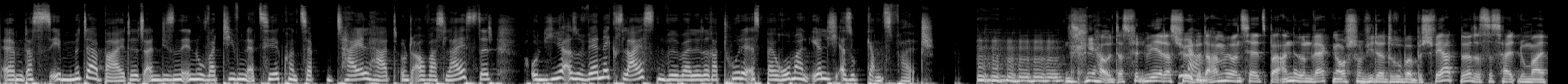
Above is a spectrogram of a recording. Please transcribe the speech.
ähm, dass es eben mitarbeitet, an diesen innovativen Erzählkonzepten teilhat und auch was leistet. Und hier, also wer nichts leisten will bei Literatur, der ist bei Roman ehrlich also ganz falsch. ja, und das finden wir ja das Schöne. Ja. Da haben wir uns ja jetzt bei anderen Werken auch schon wieder drüber beschwert, ne? dass es halt nun mal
